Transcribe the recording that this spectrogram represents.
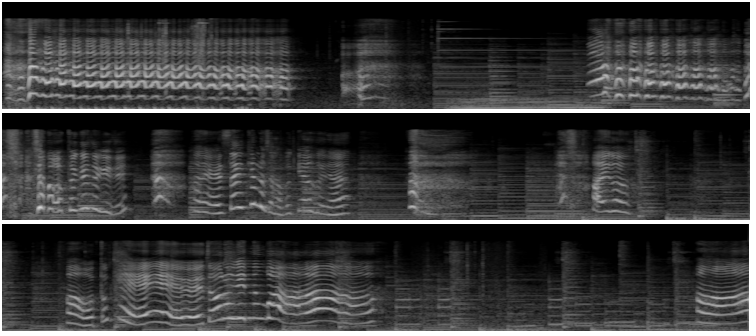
저 어떻게 죽이지? 아, SR킬로 잡을게요 그냥. 아 이거. 아 어떡해? 왜 저러고 있는 거야? 아. 아.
